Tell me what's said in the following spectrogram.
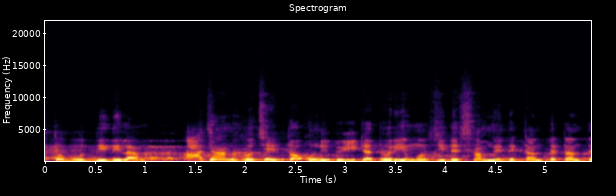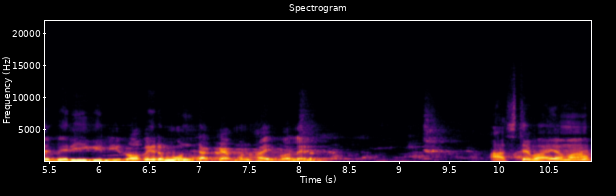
এত বুদ্ধি দিলাম আজান হচ্ছে, তখনই বিড়িটা ধরিয়ে মসজিদের সামনে দিয়ে টানতে টানতে বেরিয়ে গেলি। রবের মনটা কেমন হয় বলেন? আসতে ভাই আমার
